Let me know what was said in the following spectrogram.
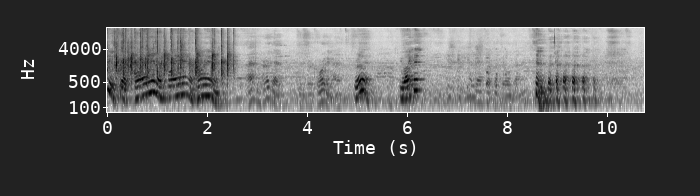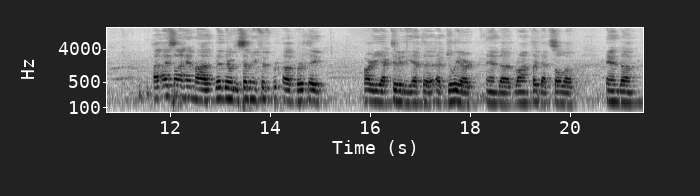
just kept playing and playing and playing. I haven't heard that since recording. I, Really? You like it? I got that the whole time. I, I saw him. Uh, th- there was a 75th uh, birthday party activity at the at Juilliard, and uh, Ron played that solo, and um,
